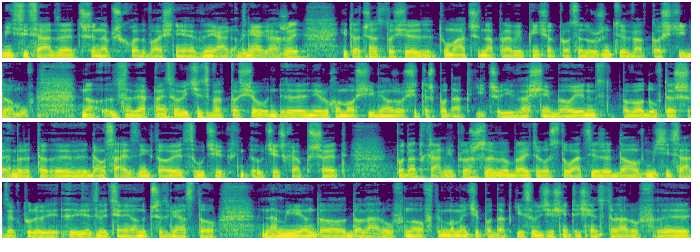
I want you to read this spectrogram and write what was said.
Mississadze, czy na przykład właśnie w Niagarze i to często się tłumaczy na prawie 50% różnicy wartości domów. No, jak Państwo wiecie, z wartością nieruchomości wiążą się też podatki, czyli właśnie, bo jednym z powodów też downsizing to jest ucieczka przed podatkami. Proszę sobie wyobrazić taką sytuację, że dom w Mississadze, który jest wyceniony przez miasto na milion do, dolarów, no w tym momencie podatki są 10 tysięcy dolarów yy,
